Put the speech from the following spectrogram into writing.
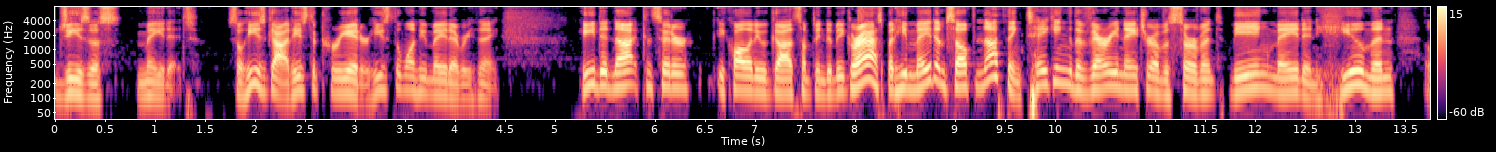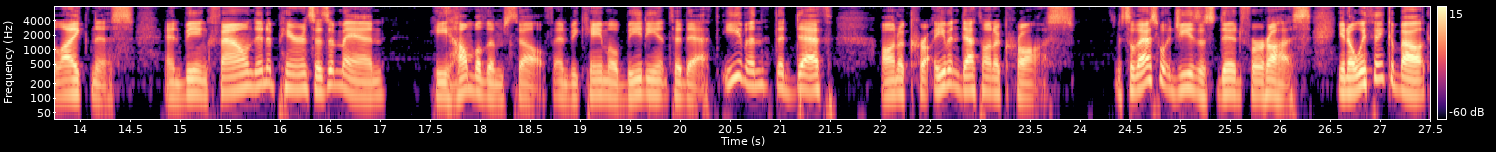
Jesus made it. So he's God. He's the creator. He's the one who made everything. He did not consider equality with God something to be grasped, but he made himself nothing, taking the very nature of a servant, being made in human likeness, and being found in appearance as a man, he humbled himself and became obedient to death, even the death on a cro- even death on a cross. So that's what Jesus did for us. You know, we think about,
